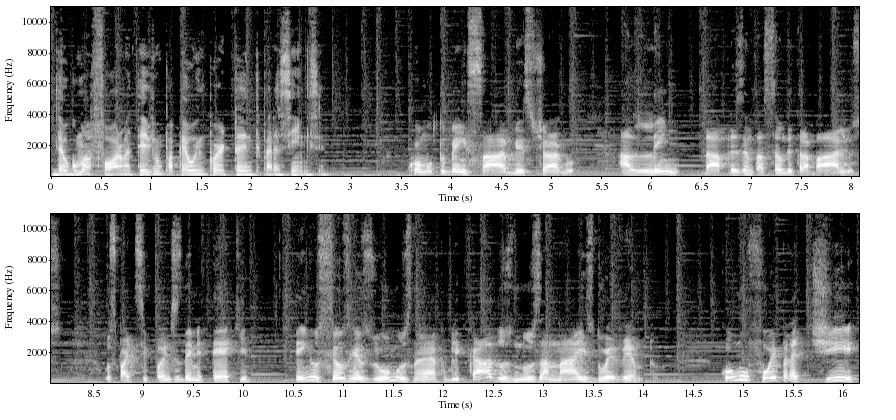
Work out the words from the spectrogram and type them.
de alguma forma, teve um papel importante para a ciência. Como tu bem sabes, Thiago, além da apresentação de trabalhos, os participantes da MTEC têm os seus resumos né, publicados nos anais do evento. Como foi para ti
